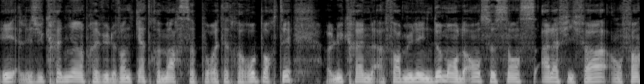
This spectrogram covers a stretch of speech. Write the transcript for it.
et les Ukrainiens prévu le 24 mars pourrait être reporté. L'Ukraine a formulé une demande en ce sens à la FIFA. Enfin,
